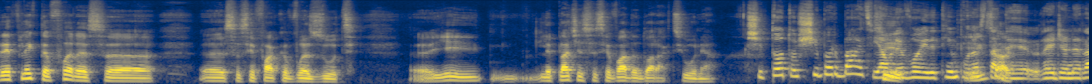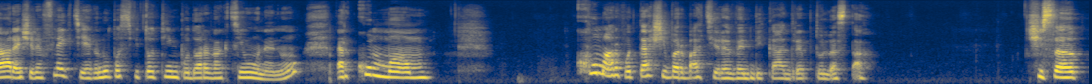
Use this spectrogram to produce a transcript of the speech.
reflectă fără să, să se facă văzuți. Ei le place să se vadă doar acțiunea. Și totuși și bărbații si, au nevoie de timpul exact. ăsta de regenerare și reflexie, că nu poți fi tot timpul doar în acțiune, nu? Dar cum, cum ar putea și bărbații revendica dreptul ăsta? Și să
